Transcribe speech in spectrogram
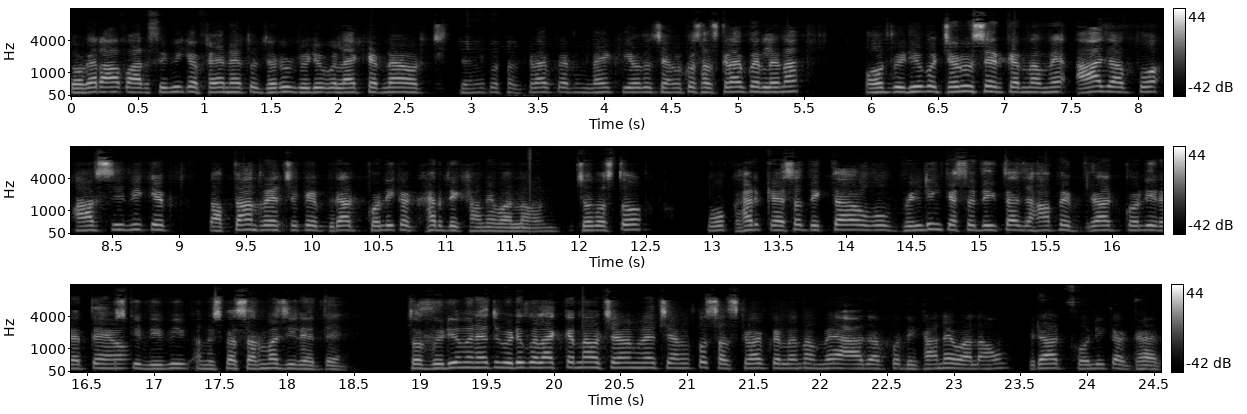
तो अगर आप आरसीबी के फ़ैन है तो ज़रूर वीडियो को लाइक करना और चैनल को सब्सक्राइब कर, नहीं किया तो चैनल को सब्सक्राइब कर लेना और वीडियो को ज़रूर शेयर करना। मैं आज आपको आरसीबी के कप्तान रह चुके विराट कोहली का घर दिखाने वाला हूँ। जो दोस्तों वो घर कैसा दिखता है, वो बिल्डिंग कैसे दिखता है, जहाँ पे विराट कोहली रहते हैं, उसकी बीवी अनुष्का शर्मा जी रहते हैं। तो वीडियो में नहीं तो वीडियो को लाइक करना और चैनल में चैनल को सब्सक्राइब कर लेना। मैं आज आपको दिखाने वाला हूँ विराट कोहली का घर।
